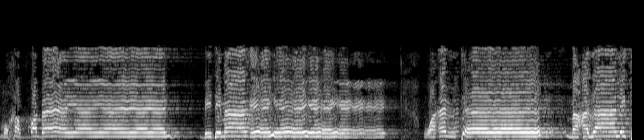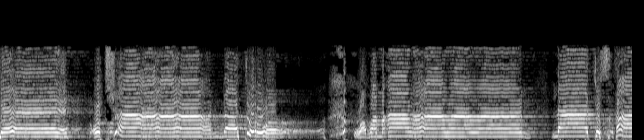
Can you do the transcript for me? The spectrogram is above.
مخضبا بدمائك وأنت مع ذلك عطشان لا تروى. وظمآن لا تسقى.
